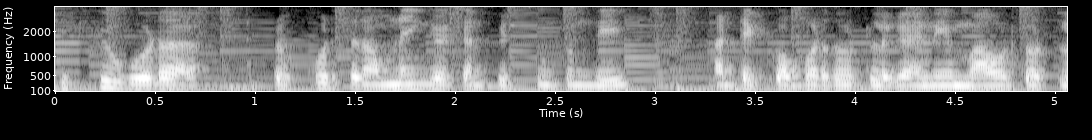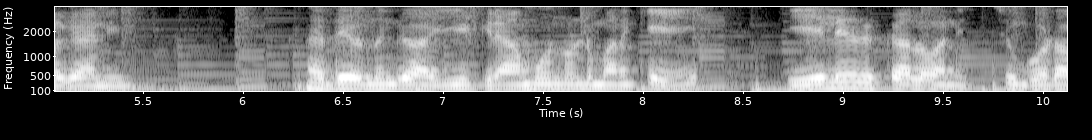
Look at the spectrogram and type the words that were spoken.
చుట్టూ కూడా ప్రకృతి రమణీయంగా కనిపిస్తుంటుంది. అంటే కొబ్బరి తోటలు కానీ మామిడి తోటలు కానీ అదేవిధంగా ఈ గ్రామం నుండి మనకి ఏలేరు కాలువ నిత్యం కూడా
